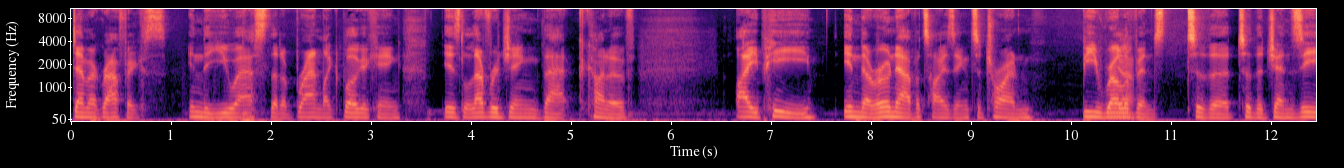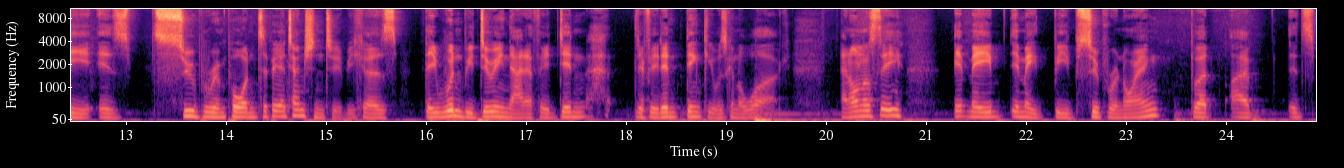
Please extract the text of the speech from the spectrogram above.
demographics in the US that a brand like Burger King is leveraging that kind of IP in their own advertising to try and be relevant to the to the Gen Z is super important to pay attention to because they wouldn't be doing that if they didn't if they didn't think it was going to work. And honestly, it may it may be super annoying, but I it's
